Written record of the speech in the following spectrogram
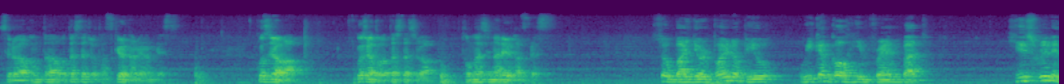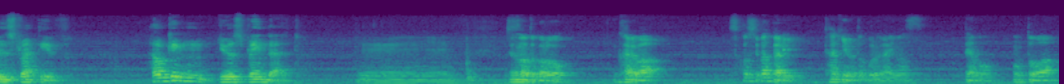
それは本当は私たちを助けるためなんです。ゴジラは、ゴジラと私たちは友達になれるはずです。 So, by your point of view, we can call him friend, but he's really destructive. How can you explain that? うーん。実のところ、彼は少しばかり多岐なところがあります。でも、本当は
